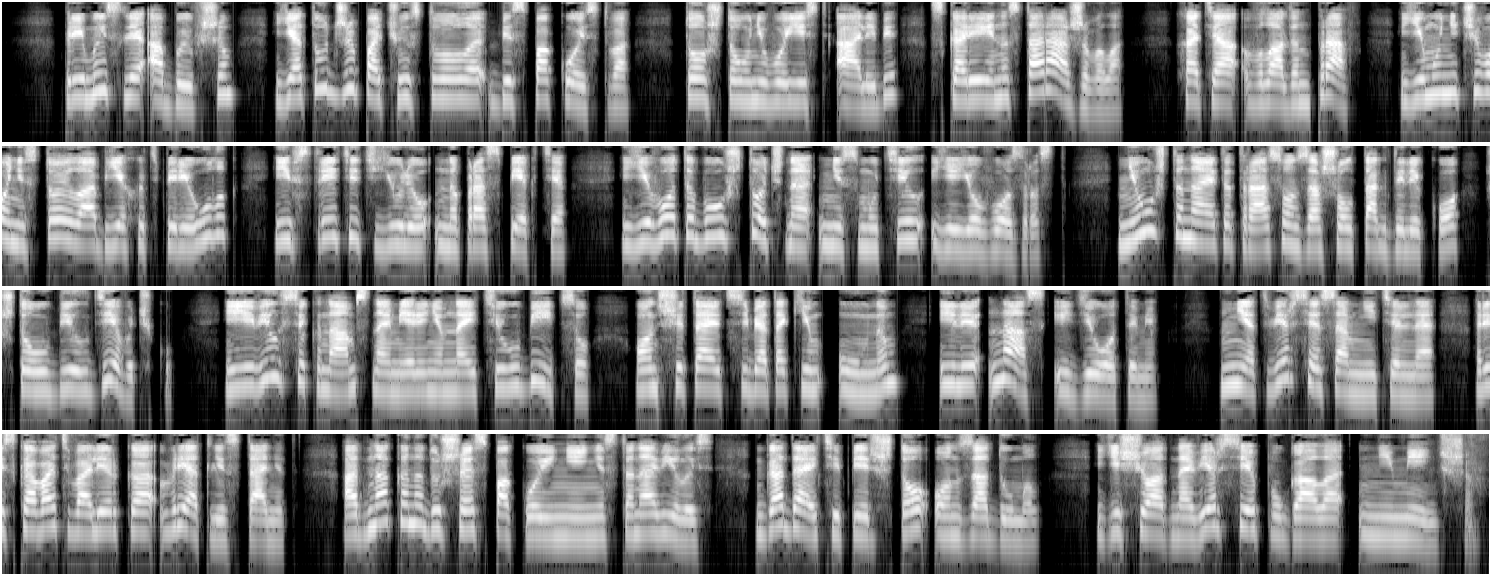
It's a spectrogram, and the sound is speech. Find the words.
При мысли о бывшем я тут же почувствовала беспокойство — то, что у него есть алиби, скорее настораживало. Хотя Владан прав, ему ничего не стоило объехать переулок и встретить Юлю на проспекте. Его-то бы уж точно не смутил ее возраст. Неужто на этот раз он зашел так далеко, что убил девочку? И явился к нам с намерением найти убийцу. Он считает себя таким умным или нас идиотами? Нет, версия сомнительная. Рисковать Валерка вряд ли станет. Однако на душе спокойнее не становилось. Гадай теперь, что он задумал. Еще одна версия пугала не меньше.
